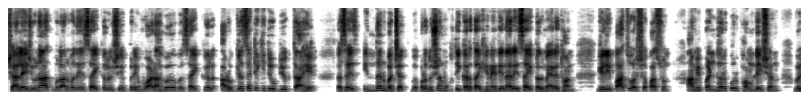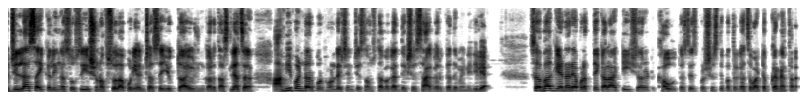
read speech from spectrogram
शालेय जीवनात मुलांमध्ये सायकलविषयी प्रेम वाढावं व सायकल आरोग्यासाठी किती उपयुक्त आहे? तसेच इंधन बचत व प्रदूषण मुक्ती करता घेण्यात येणारी सायकल मॅरेथॉन गेली पाच वर्षापासून आम्ही पंढरपूर फाउंडेशन व जिल्हा सायकलिंग असोसिएशन ऑफ सोलापूर यांच्या संयुक्त आयोजन करत असल्याचं आम्ही पंढरपूर फाउंडेशनचे संस्थापक अध्यक्ष सागर कदम यांनी दिले सहभाग घेणाऱ्या प्रत्येकाला टी शर्ट खाऊ तसेच प्रशस्ती पत्रकाचं वाटप करण्यात आलं.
